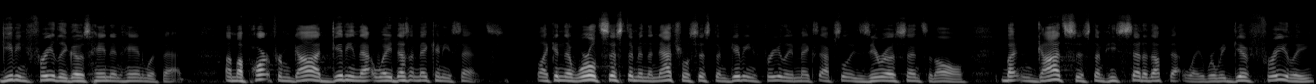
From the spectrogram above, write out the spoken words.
Giving freely goes hand in hand with that. Um, apart from God, giving that way doesn't make any sense. Like in the world system, in the natural system, giving freely makes absolutely zero sense at all. But in God's system, He set it up that way where we give freely,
